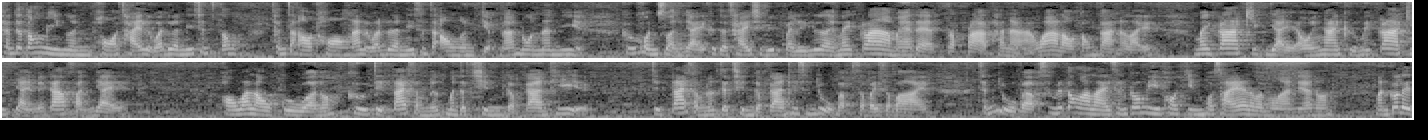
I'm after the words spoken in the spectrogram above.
ฉันจะต้องมีเงินพอใช้หรือว่าเดือนนี้ฉันจะต้องฉันจะเอาทองนะ หรือว่าเดือนนี้ฉันจะเอาเงินเก็บนะโน่นนั่นนี่ คือคนส่วนใหญ่คือจะใช้ชีวิตไปเรื่อยๆ ไม่กล้าแม้แต่จะปรารถนาว่าเราต้องการอะไร ไม่กล้าคิดใหญ่เอาง่ายๆคือไม่กล้าคิดใหญ่ไม่กล้าฝันใหญ่ ราะว่าเรากลัวเนาะคือจิตใต้สำนึกมันจะชินกับการที่จิตใต้สำนึกจะชินกับการที่ฉันอยู่แบบสบายๆฉันอยู่แบบฉันไม่ต้องอะไร ฉันก็มีพอกินพอใช้อะไรประมาณเนี้ยเนาะมันก็เลย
